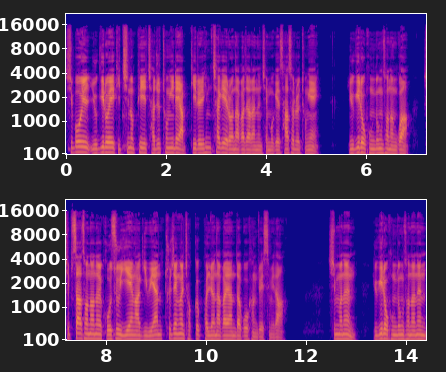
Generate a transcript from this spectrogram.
15일 6.15의 기치 높이 자주 통일의 앞길을 힘차게 열어나가자라는 제목의 사설을 통해 6.15 공동선언과 14선언을 고수 이행하기 위한 투쟁을 적극 벌려나가야 한다고 강조했습니다. 신문은 6.15 공동선언은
